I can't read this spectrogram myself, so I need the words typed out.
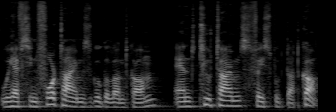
We have seen four times google.com and two times facebook.com.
